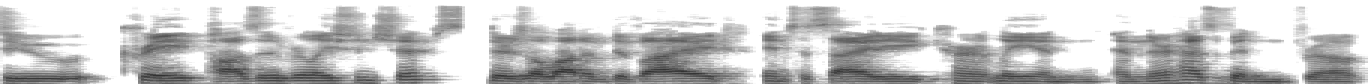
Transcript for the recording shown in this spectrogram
to create positive relationships. There's a lot of divide in society currently, and, and there has been throughout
